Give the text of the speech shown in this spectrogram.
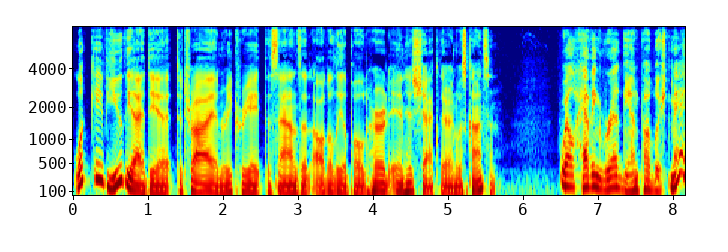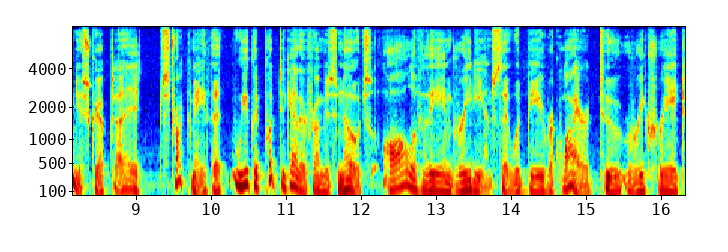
What gave you the idea to try and recreate the sounds that Aldo Leopold heard in his shack there in Wisconsin? Well, having read the unpublished manuscript, uh, it struck me that you could put together from his notes all of the ingredients that would be required to recreate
